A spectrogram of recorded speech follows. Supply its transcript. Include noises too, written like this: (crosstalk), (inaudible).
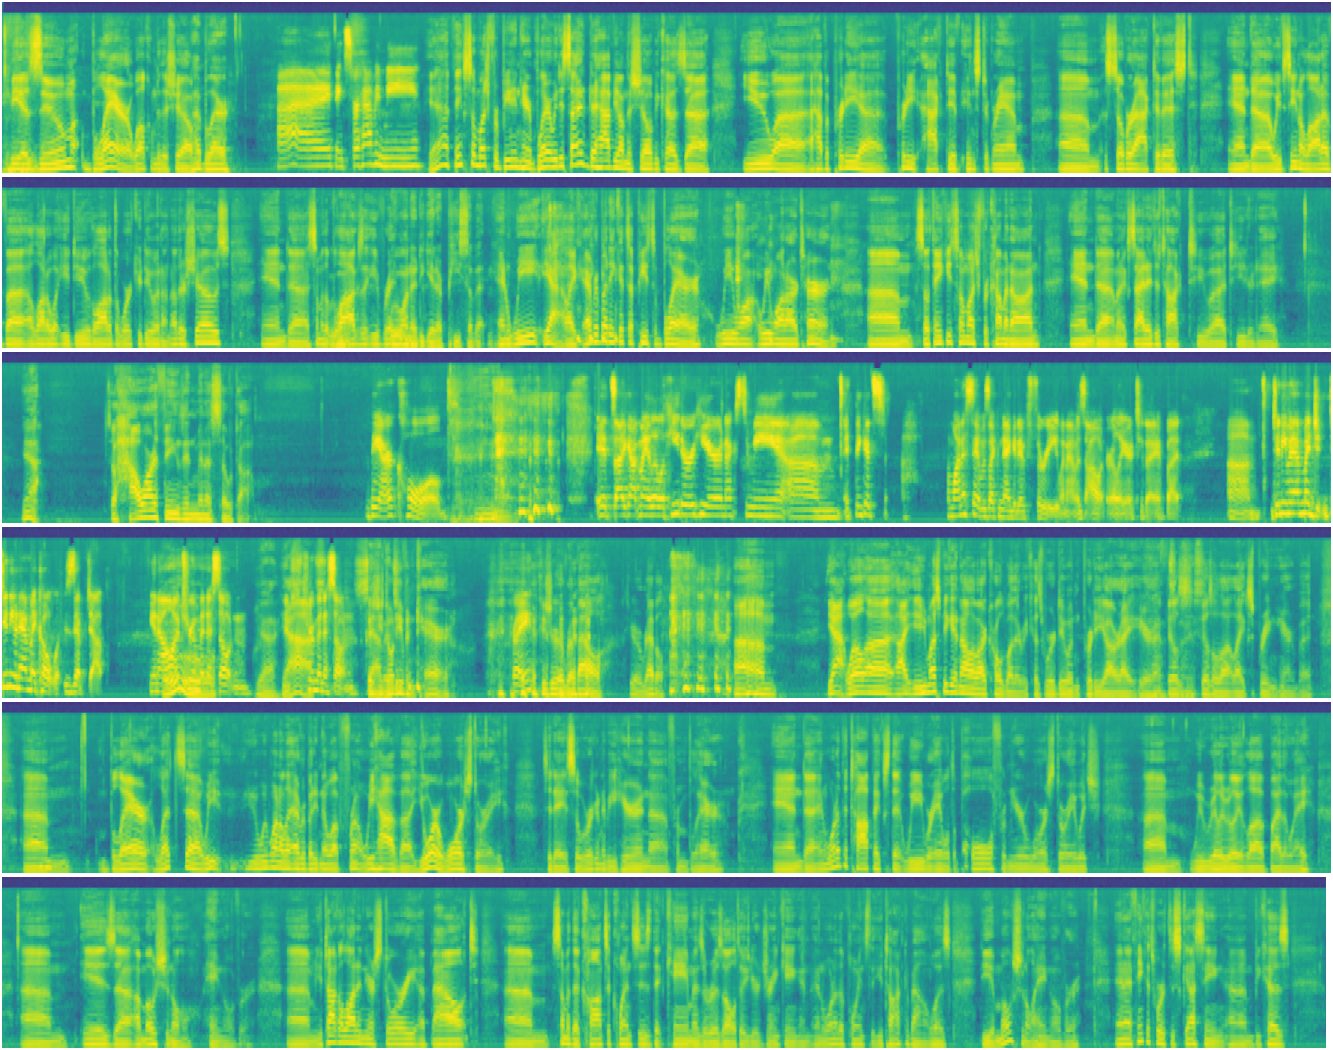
via Zoom. Blair, welcome to the show. Hi, Blair. Hi, thanks for having me. Yeah, thanks so much for being here, Blair. We decided to have you on the show because uh, you uh, have a pretty uh, pretty active Instagram, um, sober activist, and uh, we've seen a lot of uh, a lot of what you do, a lot of the work you're doing on other shows, and uh, some of the blogs that you've written. We wanted to get a piece of it. and we yeah, like everybody gets a piece of Blair. We want we want our turn. Um, so thank you so much for coming on, and uh, I'm excited to talk to uh, to you today. Yeah. So, how are things in Minnesota? They are cold. (laughs) it's I got my little heater here next to me. Um, I think it's I want to say it was like negative three when I was out earlier today, but um, didn't even have my didn't even have my coat zipped up. You know, a true Minnesotan. Yeah. Yeah, True Minnesotan, because you don't even care (laughs) right? (laughs) because you're a rebel. You're a rebel. (laughs) um, yeah, well, uh, I, you must be getting all of our cold weather because we're doing pretty all right here. it feels nice. feels a lot like spring here, but. Um, Blair, let's uh, we we want to let everybody know up front. We have uh, your war story today, so we're going to be hearing uh, from Blair, and uh, and one of the topics that we were able to pull from your war story, which um, we really really love, by the way, um, is uh, emotional hangover. Um, you talk a lot in your story about um, some of the consequences that came as a result of your drinking. And, and one of the points that you talked about was the emotional hangover. And I think it's worth discussing um, because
